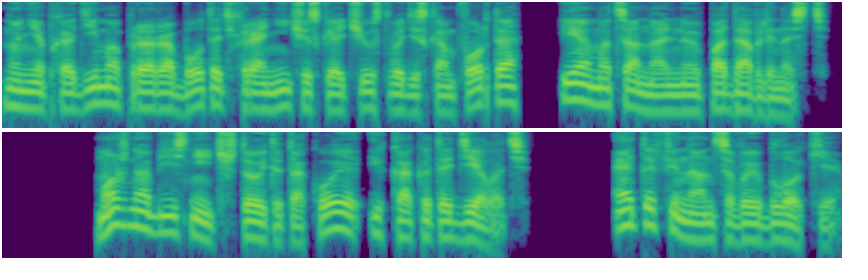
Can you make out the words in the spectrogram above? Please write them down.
но необходимо проработать хроническое чувство дискомфорта и эмоциональную подавленность. Можно объяснить, что это такое и как это делать. Это финансовые блоки.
